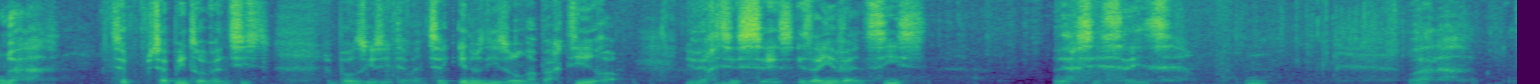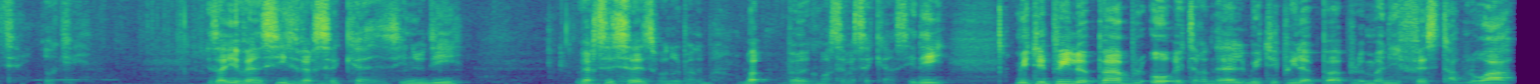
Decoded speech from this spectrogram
Voilà. Chapitre 26, je pense que c'était 25. Et nous disons à partir du verset 16. Esaïe 26, verset 16. Hmm. Voilà. Ok. Isaïe 26, verset 15, il nous dit, verset 16, bon, on va commencer verset 15. Il dit, multiplie le peuple, ô éternel, multiplie le peuple, manifeste ta gloire,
